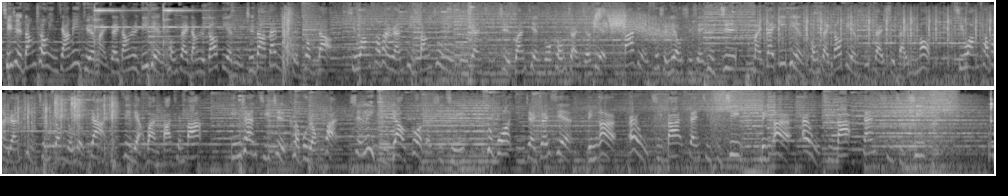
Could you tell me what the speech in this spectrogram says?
期指当冲赢家秘诀：买在当日低点，空在当日高点。你知道，但你却做不到。期望操盘软体帮助你迎战期指关键多空转折点。八点四十六事先预知，买在低点，空在高点，不再是白日梦。期望操盘软体轻松拥有价，一季两万八千八。迎战旗帜刻不容缓，是立即要做的事情。速播迎战专线零二二五七八三七七七零二二五七八三七七七。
